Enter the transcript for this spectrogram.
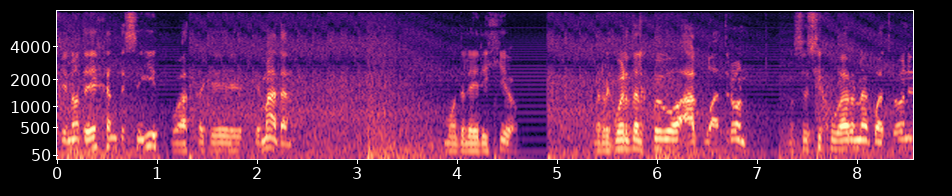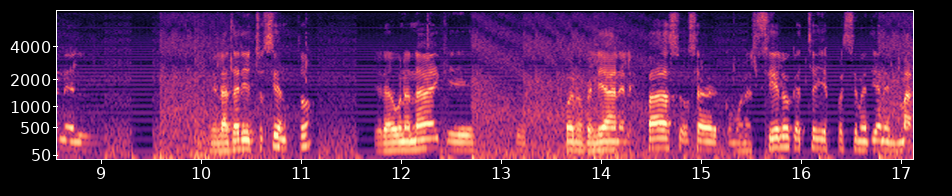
que no te dejan de seguir, hasta que te matan. Como teledirigido. Me recuerda al juego Aquatron. No sé si jugaron Aquatron en el, en el Atari 800. Era una nave que, que, bueno, peleaba en el espacio, o sea, como en el cielo, ¿cachai? Y después se metía en el mar.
